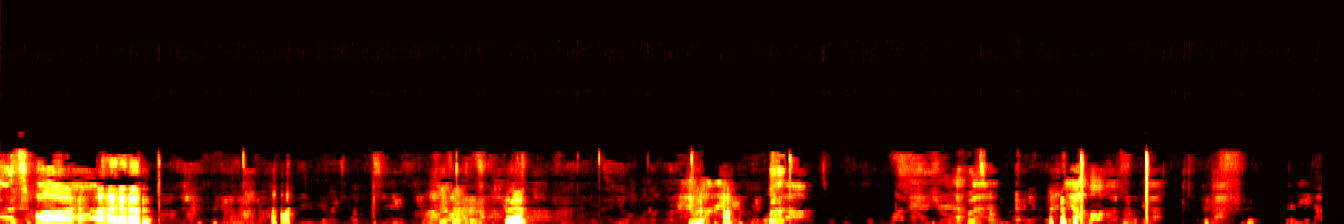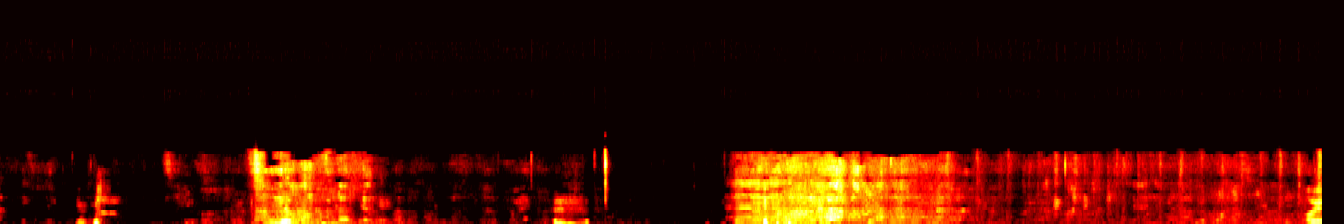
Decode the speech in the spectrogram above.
我操！哎，这个刚才是中国的，是中国，但是很比较老的数据了，对吧？实际上是这个。我这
